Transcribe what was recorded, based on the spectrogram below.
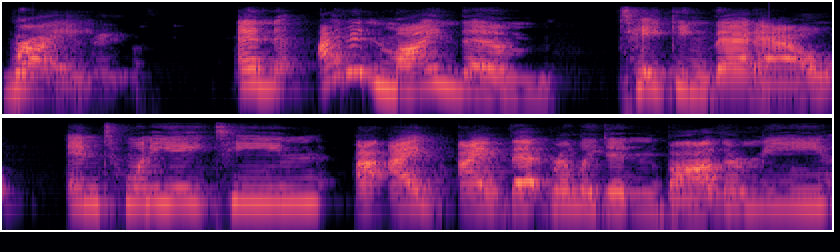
Right. and I didn't mind them taking that out in 2018. I, I, I that really didn't bother me.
